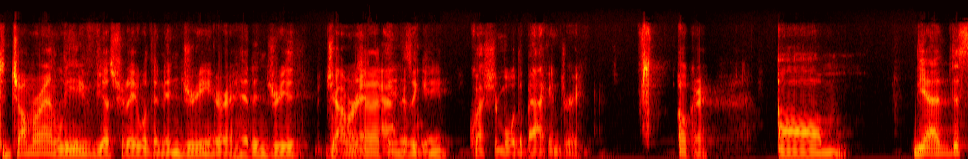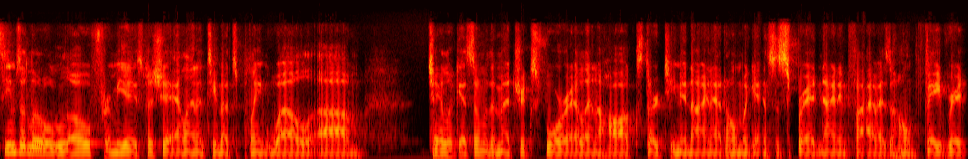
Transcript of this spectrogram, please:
did Ja Morant leave yesterday with an injury or a head injury? Ja Morant at the end of the game. Questionable with a back injury. Okay. Um, yeah, this seems a little low for me, especially Atlanta team that's playing well. Um, take a look at some of the metrics for Atlanta Hawks 13 and 9 at home against the spread, 9 and 5 as a home favorite.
